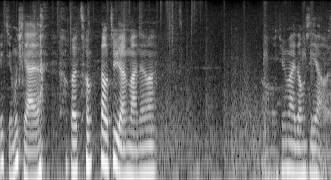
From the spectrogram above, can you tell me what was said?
哎，捡不起来了，我重道具然满了吗？哦，去卖东西好了，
